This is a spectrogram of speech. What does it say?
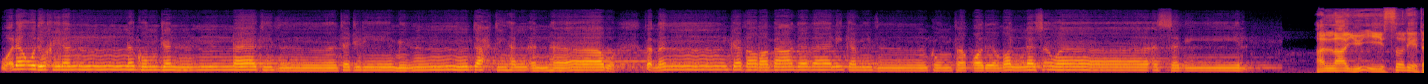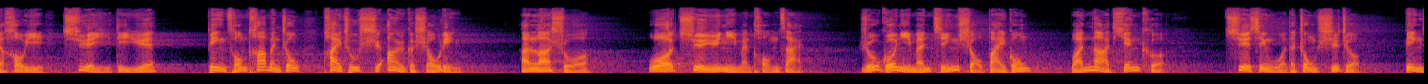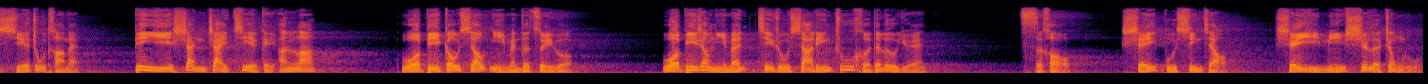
ولأدخلنكم جنات تجري من تحتها الأنهار فمن كفر بعد ذلك منكم فقد ضل سواء السبيل 安拉与以色列的后裔确已缔约，并从他们中派出十二个首领。安拉说：“我却与你们同在。” 如果你们谨守拜功，玩纳天课，确信我的众使者，并协助他们，并以善债借给安拉，我必勾销你们的罪恶，我必让你们进入夏林诸河的乐园。此后，谁不信教，谁已迷失了正路。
